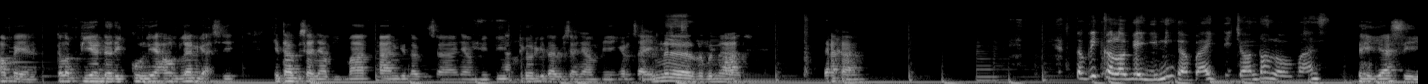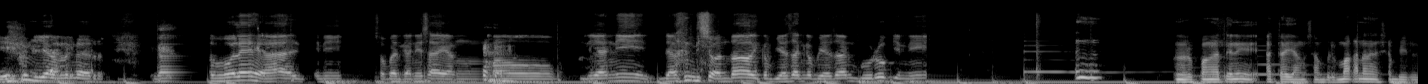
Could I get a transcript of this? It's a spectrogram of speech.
apa ya kelebihan dari kuliah online gak sih kita bisa nyambi makan kita bisa nyambi tidur kita bisa nyambi ngerjain Bener, bener. ya kan Tapi kalau kayak gini nggak baik dicontoh loh mas. iya sih Iya bener. Nggak boleh ya ini sobat Ganesha yang mau kuliah nih jangan dicontoh kebiasaan-kebiasaan buruk ini. Bener banget ini ada yang sambil makan ada yang sambil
